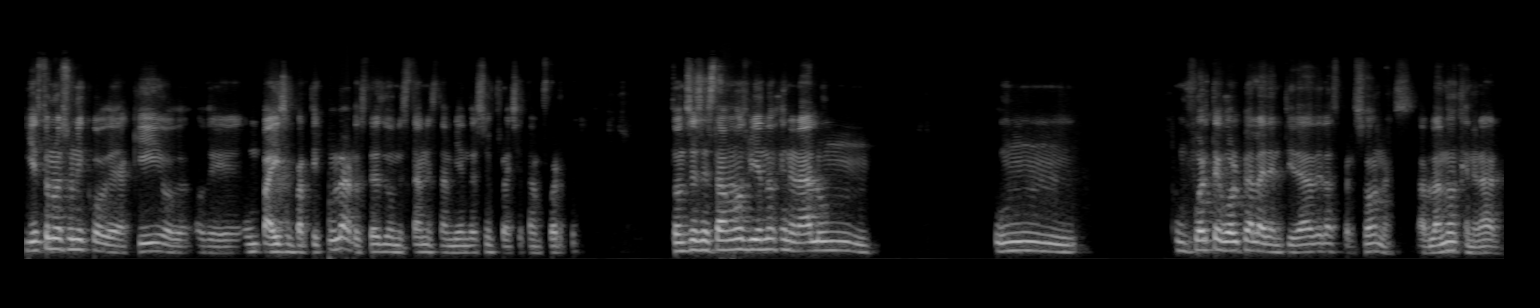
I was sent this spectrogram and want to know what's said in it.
y esto no es único de aquí o de, un país en particular, ustedes donde están están viendo esa influencia tan fuerte. Entonces estamos viendo en general un, un, un fuerte golpe a la identidad de las personas, hablando en general.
